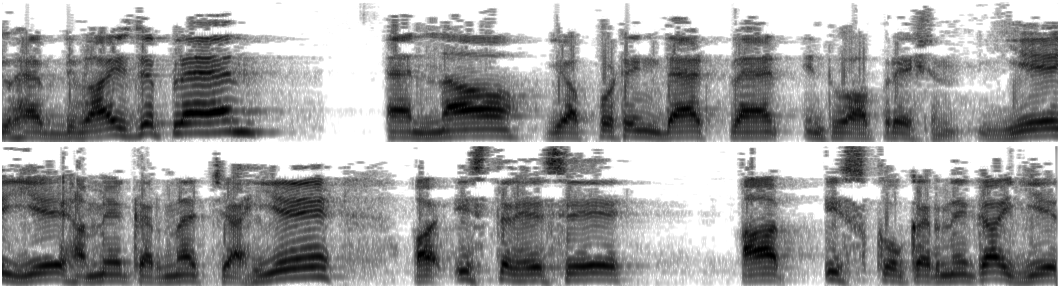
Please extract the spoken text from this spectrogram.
you have devise devised plan and now you are are that plan into operation یہ یہ ہمیں کرنا چاہیے اور اس طرح سے آپ اس کو کرنے کا یہ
